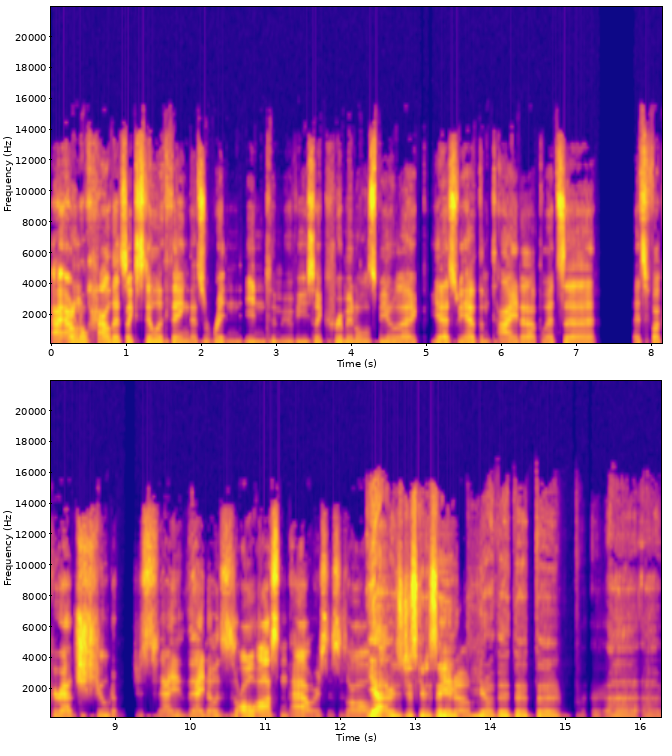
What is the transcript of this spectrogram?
I, I don't know how that's like still a thing that's written into movies. Like criminals being like, Yes, we have them tied up. Let's uh let's fuck her out. Just shoot them. Just I I know this is all Austin Powers. This is all Yeah, I was just gonna say, you know. you know, the the the uh uh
